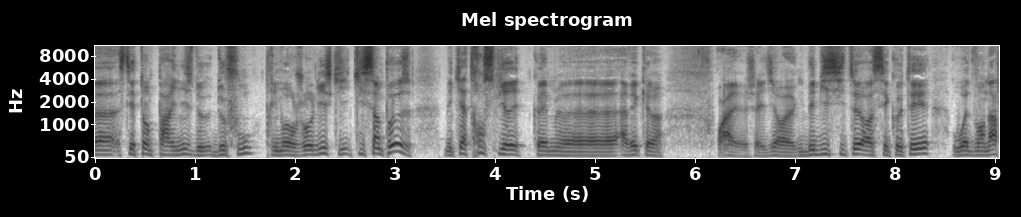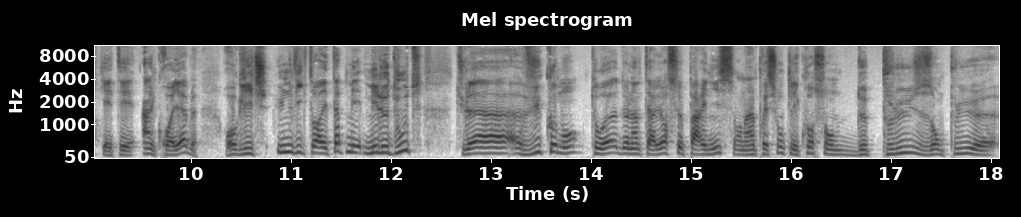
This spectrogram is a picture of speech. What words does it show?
Euh, C'était un Paris-Nice de, de, fou. Primoz Roglic qui, qui s'impose, mais qui a transpiré quand même euh, avec. Euh, ouais, j'allais dire une babysitter à ses côtés, Wout van Aert qui a été incroyable. Roglic, une victoire d'étape, mais, le doute, tu l'as vu comment, toi, de l'intérieur, ce Paris-Nice? On a l'impression que les courses sont de plus en plus, euh,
